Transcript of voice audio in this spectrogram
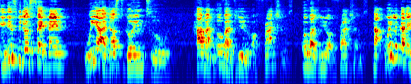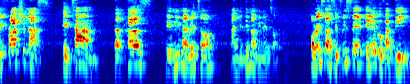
In this video segment, we are just going to have an overview of fractions. Overview of fractions. Now, we look at a fraction as a term that has a numerator and a denominator. For instance, if we say A over B,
